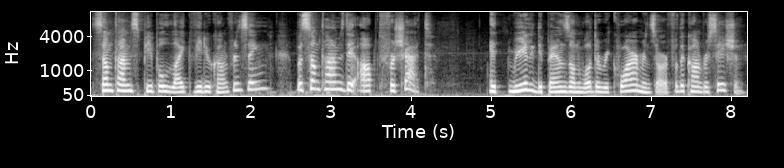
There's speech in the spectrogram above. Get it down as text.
Sometimes people like video conferencing, but sometimes they opt for chat. It really depends on what the requirements are for the conversation.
